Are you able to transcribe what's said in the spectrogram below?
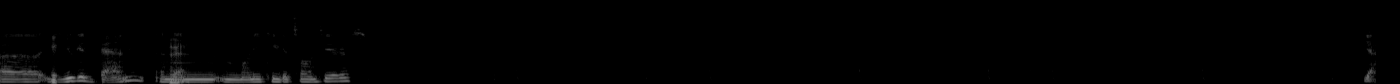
Uh, you get Ben, and Okay. then money can get Talenti, I guess. Yeah,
